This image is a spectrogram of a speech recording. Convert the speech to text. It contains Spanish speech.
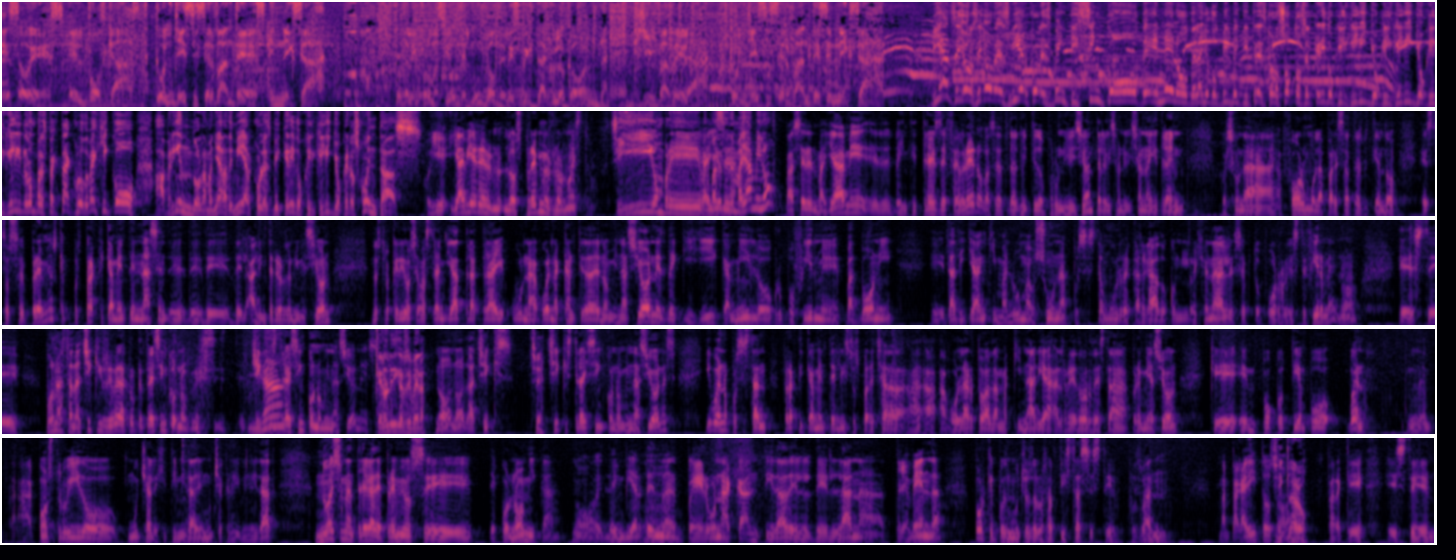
Eso es el podcast con Jesse Cervantes en Nexa. Toda la información del mundo del espectáculo con Gil Barrera, con Jesse Cervantes en Nexa. Bien, señoras y señores, miércoles 25 de enero del año 2023 con nosotros el querido Gilgilillo, Gilgilillo, Gilgilillo, el hombre espectáculo de México, abriendo la mañana de miércoles, mi querido Gilgilillo, ¿qué nos cuentas? Oye, ya vienen los premios Lo Nuestro. Sí, hombre, Ya va a ser una- en Miami, ¿no? Va a ser en Miami el 23 de febrero, va a ser transmitido por Univisión, Televisa Univisión, ahí traen pues una fórmula para estar transmitiendo estos eh, premios que pues prácticamente nacen de, de- de- del- al interior de Univisión. Nuestro querido Sebastián Yatra trae una buena cantidad de nominaciones, Becky G, Camilo, Grupo Firme, Bad Bunny, eh, Daddy Yankee, Maluma, Osuna, pues está muy recargado con el regional, excepto por este Firme, ¿no? Este, bueno, hasta la Chiquis Rivera creo que trae cinco nominaciones. Chiquis trae cinco nominaciones. Que no le digas Rivera. No, no, la Chiquis. Sí. Chiquis trae cinco nominaciones y bueno, pues están prácticamente listos para echar a, a- a volar toda la maquinaria alrededor de esta premiación que en poco tiempo, bueno, ha construido mucha legitimidad y mucha credibilidad. No es una entrega de premios eh, económica, ¿no? Le invierten, eh, pero una cantidad de, de lana tremenda, porque pues muchos de los artistas, este, pues van, van pagaditos, Sí, ¿no? claro. Para que, este,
